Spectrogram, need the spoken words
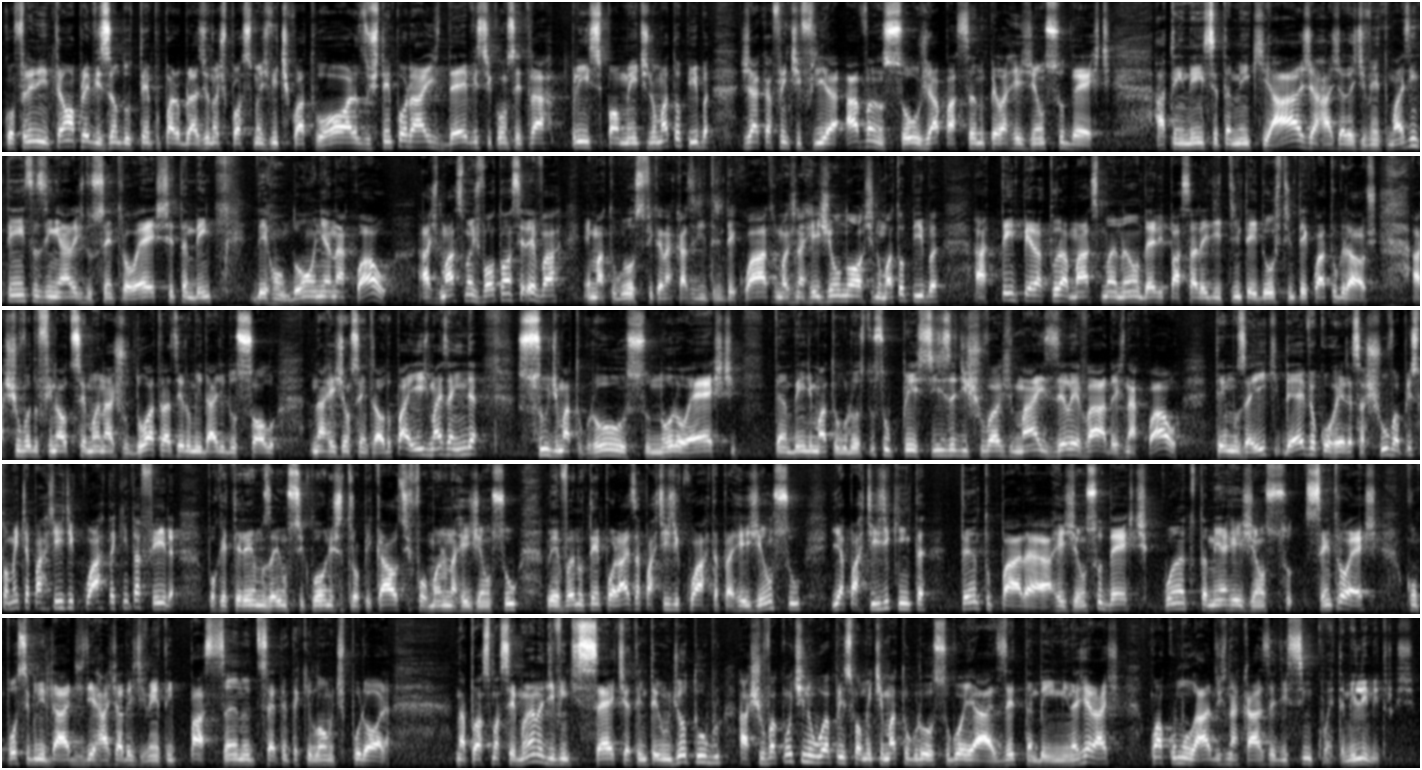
Conferindo então a previsão do tempo para o Brasil nas próximas 24 horas, os temporais devem se concentrar principalmente no Mato Piba, já que a frente fria avançou já passando pela região sudeste. A tendência também é que haja rajadas de vento mais intensas em áreas do centro-oeste e também de Rondônia, na qual as máximas voltam a se elevar. Em Mato Grosso fica na casa de 34, mas na região norte, no Mato Piba, a temperatura máxima não deve passar de 32, 34 graus. A chuva do final de semana ajudou a trazer umidade do solo na região central do país, mas ainda sul de Mato Grosso, noroeste, também de Mato Grosso do Sul, precisa de chuvas mais elevadas, na qual temos aí que deve ocorrer essa chuva, principalmente a partir de quarta, quinta-feira, porque teremos aí um ciclone tropical se formando na região sul, levando temporais a partir de quarta para a região sul e a partir de quinta tanto para a região sudeste quanto também a região centro-oeste, com possibilidades de rajadas de vento passando de 70 km por hora. Na próxima semana, de 27 a 31 de outubro, a chuva continua, principalmente em Mato Grosso, Goiás e também em Minas Gerais, com acumulados na casa de 50 milímetros.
